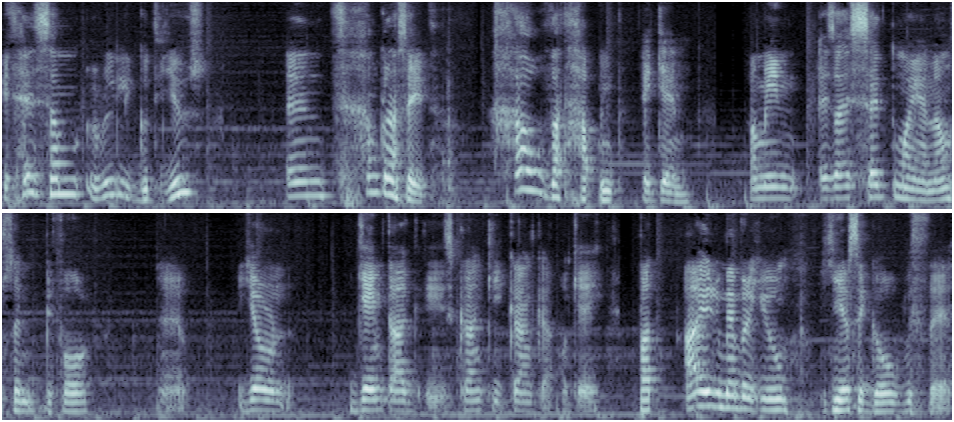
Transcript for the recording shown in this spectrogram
it has some really good use and I'm gonna say it. How that happened again? I mean, as I said to my announcement before, uh, your game tag is Cranky Cranka, okay? But I remember you years ago with the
